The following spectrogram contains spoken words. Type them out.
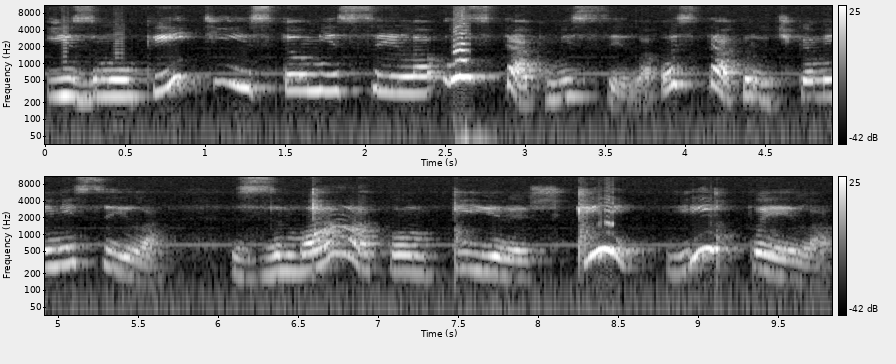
Із муки тісто місила, ось так місила, ось так ручками місила. З маком піришки ліпила.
